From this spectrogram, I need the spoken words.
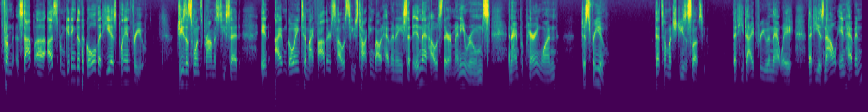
from stop uh, us from getting to the goal that he has planned for you. Jesus once promised, he said, I'm going to my Father's house. He was talking about heaven, and he said, In that house there are many rooms, and I'm preparing one just for you. That's how much Jesus loves you. That he died for you in that way, that he is now in heaven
